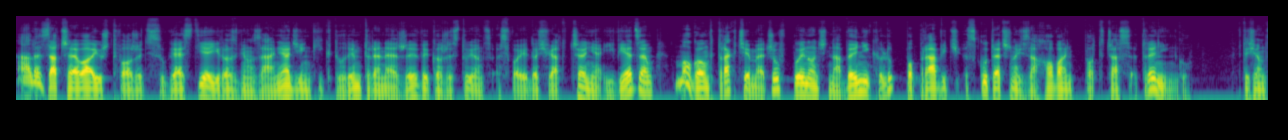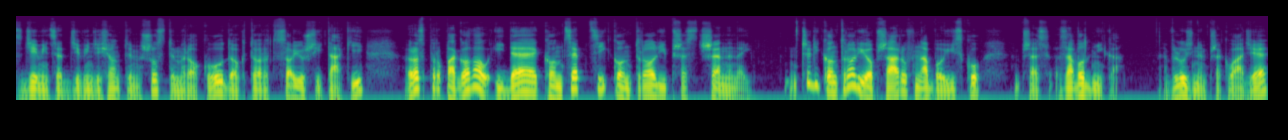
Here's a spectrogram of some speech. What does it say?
ale zaczęła już tworzyć sugestie i rozwiązania, dzięki którym trenerzy, wykorzystując swoje doświadczenia i wiedzę, mogą w trakcie meczu wpłynąć na wynik lub poprawić skuteczność zachowań podczas treningu. W 1996 roku dr Tsuyoshi Taki rozpropagował ideę koncepcji kontroli przestrzennej, czyli kontroli obszarów na boisku przez zawodnika. W luźnym przekładzie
